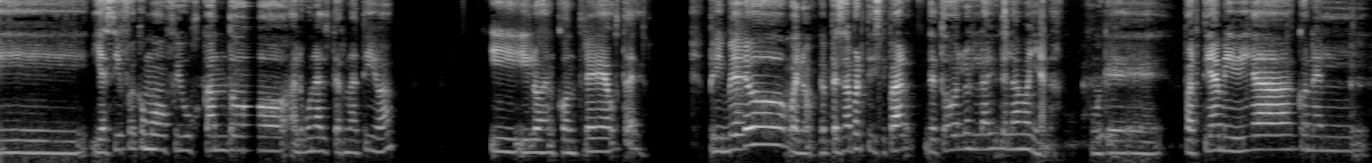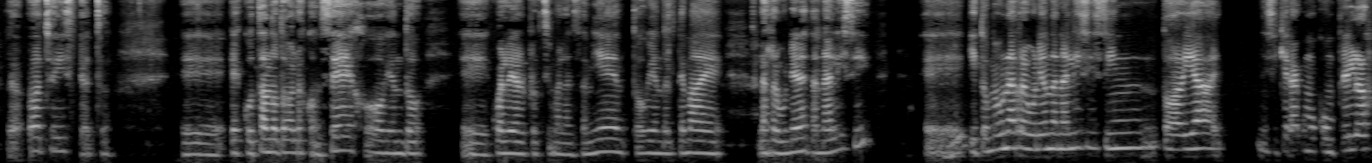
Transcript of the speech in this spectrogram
y, así fue como fui buscando alguna alternativa y, los encontré a ustedes. Primero, bueno, empecé a participar de todos los lives de la mañana, como que partía mi día con el 8 y 18, eh, escuchando todos los consejos, viendo eh, cuál era el próximo lanzamiento, viendo el tema de las reuniones de análisis. Eh, y tomé una reunión de análisis sin todavía ni siquiera como cumplir los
